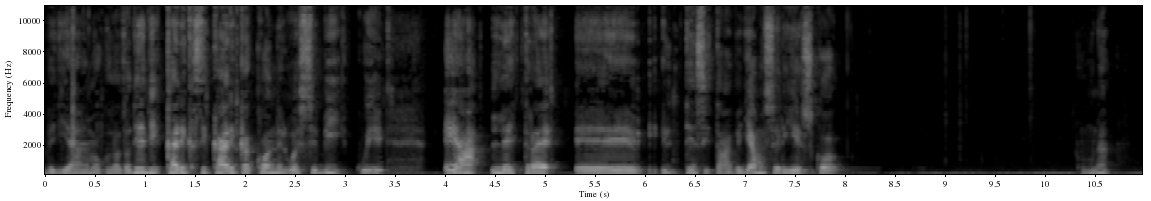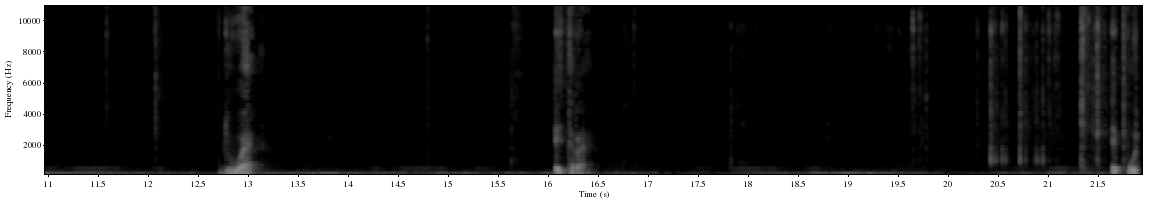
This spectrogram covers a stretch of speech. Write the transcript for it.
vediamo cos'altro. Dirvi, Caric si carica con l'USB qui, e ha le tre eh, intensità. Vediamo se riesco. Una due e tre e poi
